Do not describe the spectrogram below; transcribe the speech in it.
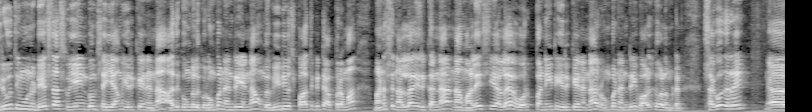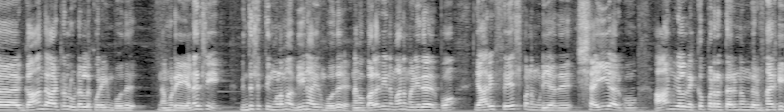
இருபத்தி மூணு டேஸாக சுய இன்பம் செய்யாமல் இருக்கேன்னா அதுக்கு உங்களுக்கு ரொம்ப நன்றி என்ன உங்கள் வீடியோஸ் பார்த்துக்கிட்டு அப்புறமா மனசு நல்லா இருக்கேன்னா நான் மலேசியாவில் ஒர்க் பண்ணிட்டு இருக்கேன்னா ரொம்ப நன்றி. வாழ்க வளமுடன். சகோதரரே காந்த ஆற்றல் உடலில் குறையும் போது நம்முடைய எனர்ஜி விந்து சக்தி மூலமாக வீணாயிரும் போது நம்ம பலவீனமான மனிதராக இருப்போம். யாரையும் ஃபேஸ் பண்ண முடியாது. ஷையாக இருக்கும். ஆண்கள் வெக்கப்படுற தருணம்ங்கிற மாதிரி.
